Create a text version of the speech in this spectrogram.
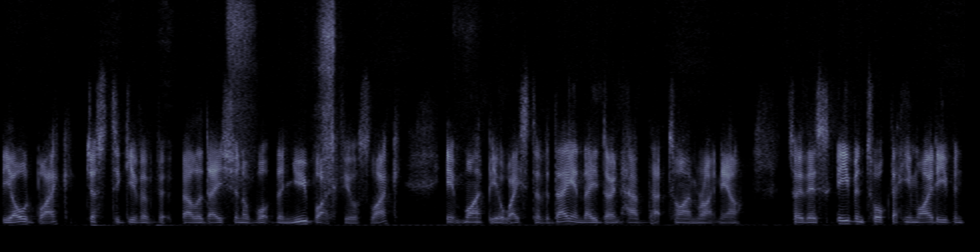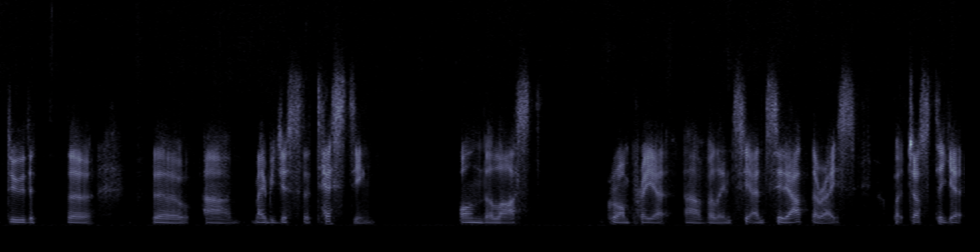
the old bike just to give a validation of what the new bike feels like, it might be a waste of a day, and they don't have that time right now. So there's even talk that he might even do the the the uh, maybe just the testing on the last Grand Prix at uh, Valencia and sit out the race, but just to get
